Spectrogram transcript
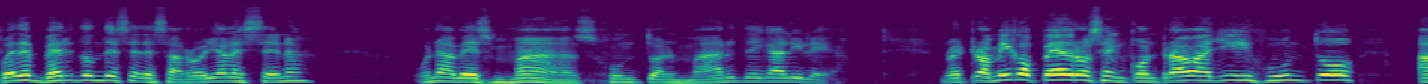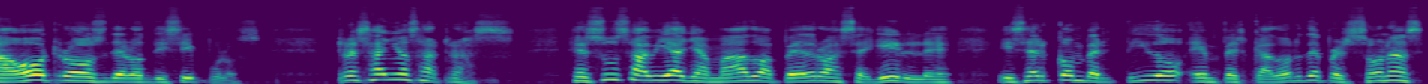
¿Puedes ver dónde se desarrolla la escena? Una vez más, junto al mar de Galilea. Nuestro amigo Pedro se encontraba allí junto a otros de los discípulos. Tres años atrás, Jesús había llamado a Pedro a seguirle y ser convertido en pescador de personas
